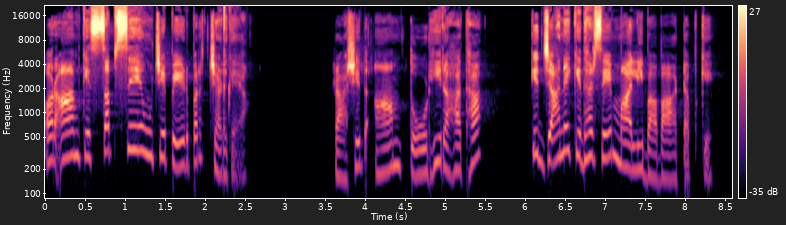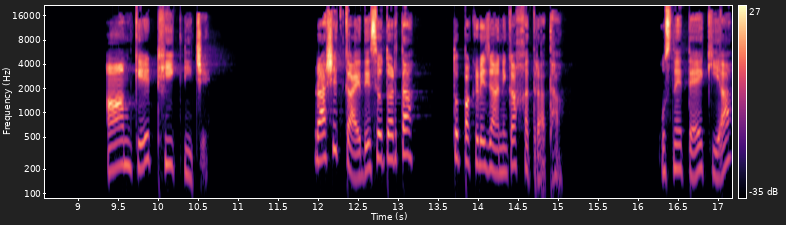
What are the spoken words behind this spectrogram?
और आम के सबसे ऊँचे पेड़ पर चढ़ गया। राशिद आम तोड़ ही रहा था कि जाने किधर से माली बाबा आ टपके आम के ठीक नीचे। राशिद कायदे से उतरता तो पकड़े जाने का खतरा था। उसने तय किया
